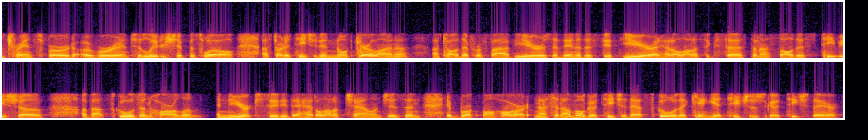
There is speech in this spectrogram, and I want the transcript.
transferred over into leadership as well. I started teaching in North Carolina. I taught there for five years. At the end of the fifth year, I had a lot of success, and I saw this TV show about schools in Harlem, in New York City, that had a lot of challenges, and it broke my heart. And I said, I'm going to go teach at that school. They can't get teachers to go teach there.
